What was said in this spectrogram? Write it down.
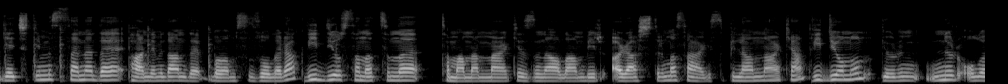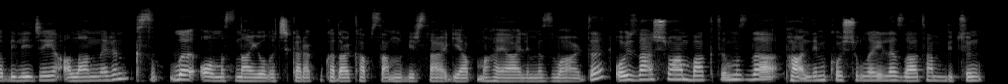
geçtiğimiz sene de pandemiden de bağımsız olarak video sanatını tamamen merkezine alan bir araştırma sergisi planlarken videonun görünür olabileceği alanların kısıtlı olmasından yola çıkarak bu kadar kapsamlı bir sergi yapma hayalimiz vardı. O yüzden şu an baktığımızda pandemi koşullarıyla zaten bütün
